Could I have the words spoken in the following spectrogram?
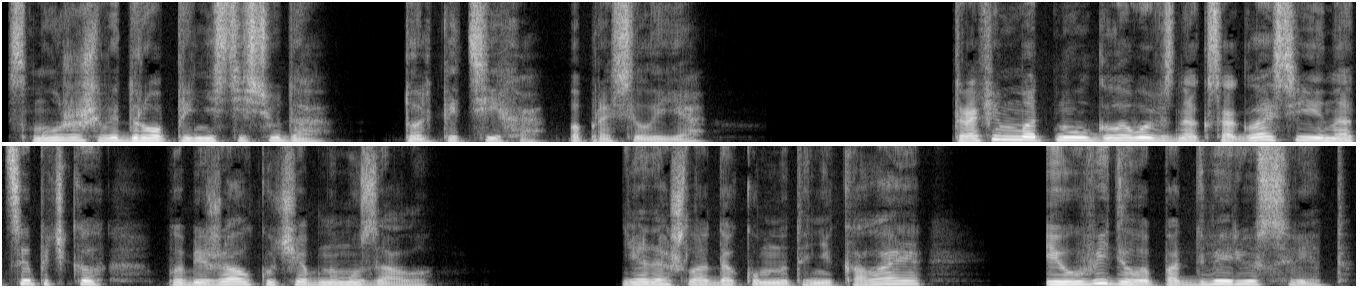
Сможешь ведро принести сюда? Только тихо», — попросила я. Трофим мотнул головой в знак согласия и на цыпочках побежал к учебному залу. Я дошла до комнаты Николая и увидела под дверью свет.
